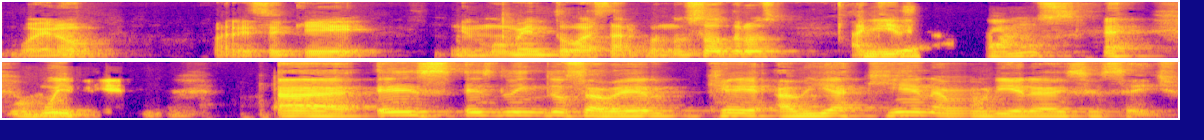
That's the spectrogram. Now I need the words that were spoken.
Bueno, parece que en un momento va a estar con nosotros. Aquí estamos. Muy bien. Ah, es, es, lindo saber que había quien abriera ese sello,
